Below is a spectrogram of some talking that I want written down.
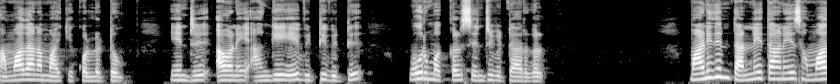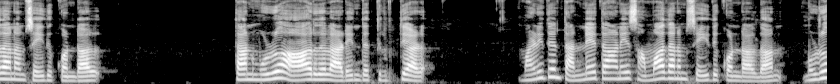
சமாதானமாக்கிக் கொள்ளட்டும் என்று அவனை அங்கேயே விட்டுவிட்டு ஊர் மக்கள் சென்று விட்டார்கள். மனிதன் தன்னைத்தானே சமாதானம் செய்து கொண்டால் தான் முழு ஆறுதல் அடைந்த திருப்தி மனிதன் தன்னைத்தானே சமாதானம் செய்து கொண்டால்தான் முழு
